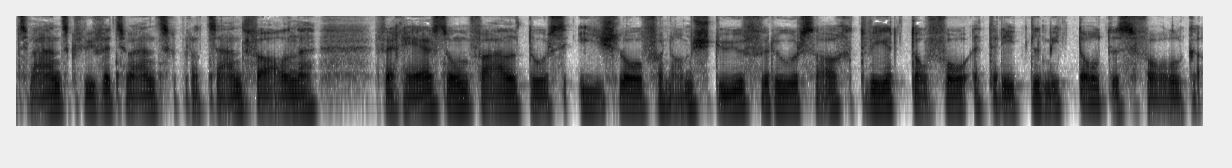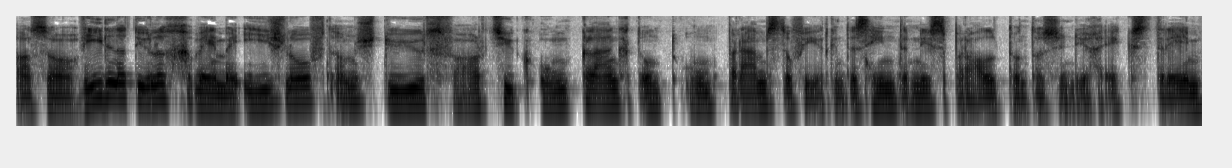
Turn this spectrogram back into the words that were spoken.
20, 25 Prozent von allen Verkehrsunfällen durch das Einschlafen am Steuer verursacht wird, davon ein Drittel mit Todesfolge. Also, weil natürlich, wenn man einschläft am Steuer, das Fahrzeug ungelenkt und unbremst auf irgendein Hindernis prallt und das sind natürlich extrem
